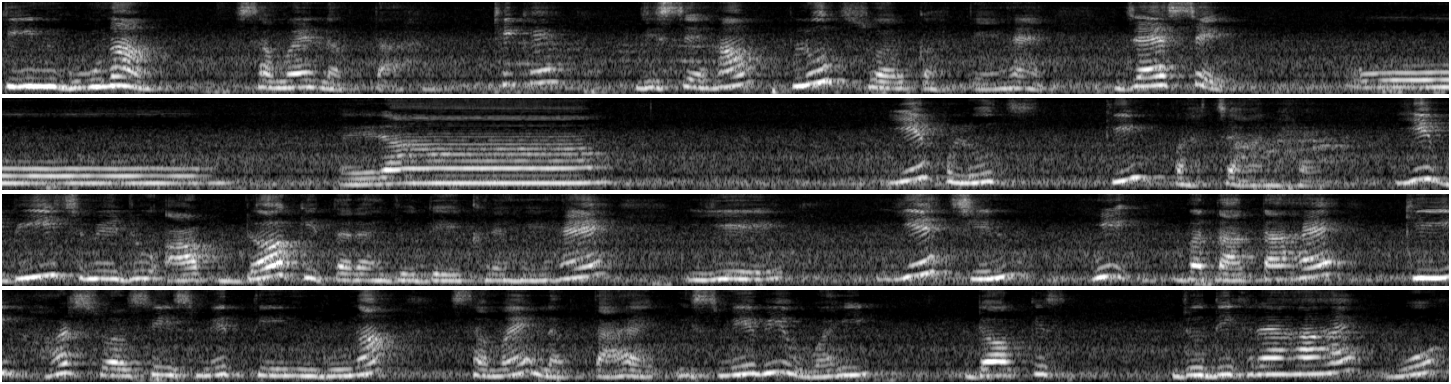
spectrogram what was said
तीन गुना समय लगता है। ठीक है? जिसे हम प्लुत स्वर कहते हैं। जैसे ओ राम। ये प्लुत की पहचान है। ये बीच में जो आप ड की तरह जो देख रहे हैं, ये ये चिन्ह ही बताता है कि हर स्वर से इसमें तीन गुना समय लगता है। इसमें भी वही ड के जो दिख रहा है, वो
